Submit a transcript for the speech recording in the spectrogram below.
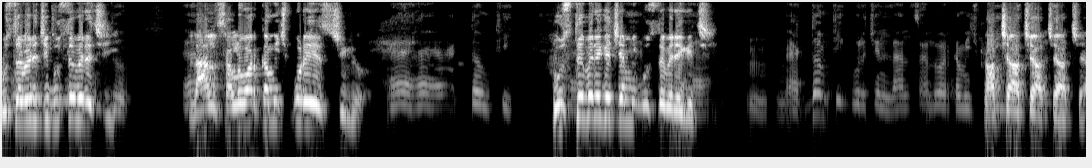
বুঝতে পেরেছি, বুঝতে পেরেছি। হ্যাঁ, লাল সালোয়ার কামিজ পরে এসেছিল। হ্যাঁ হ্যাঁ একদম ঠিক। বুঝতে পেরে গেছি আমি বুঝতে পেরে গেছি। হুম, হুম, একদম ঠিক বলেছেন লাল সালোয়ার কামিজ আচ্ছা আচ্ছা আচ্ছা আচ্ছা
